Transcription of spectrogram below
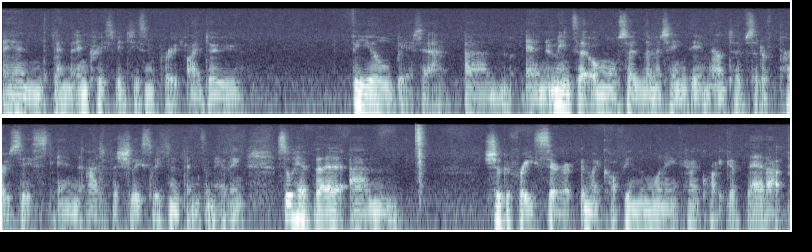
and, and the increased veggies and fruit, I do feel better um, and it means that I'm also limiting the amount of sort of processed and artificially sweetened things I'm having. Still have the um, sugar-free syrup in my coffee in the morning, I can't quite give that up,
